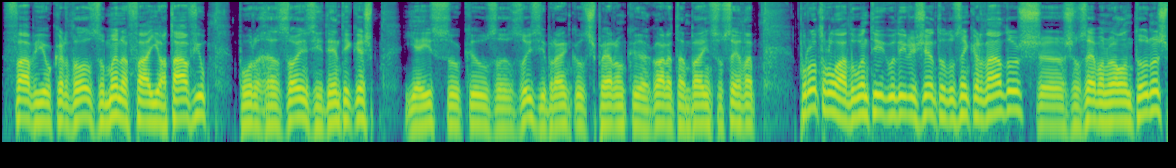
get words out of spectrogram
Fábio Cardoso, Manafá e Otávio por razões idênticas e é isso que os azuis e brancos esperam que agora também suceda. Por outro lado, o antigo dirigente dos encarnados, eh, José Manuel Antunes,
